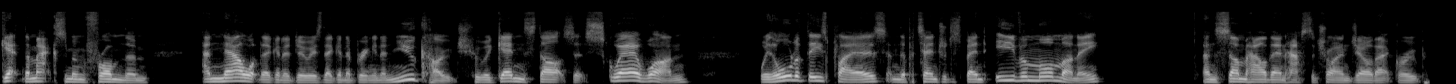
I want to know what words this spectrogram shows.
get the maximum from them. And now what they're going to do is they're going to bring in a new coach who again starts at square one with all of these players and the potential to spend even more money and somehow then has to try and gel that group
